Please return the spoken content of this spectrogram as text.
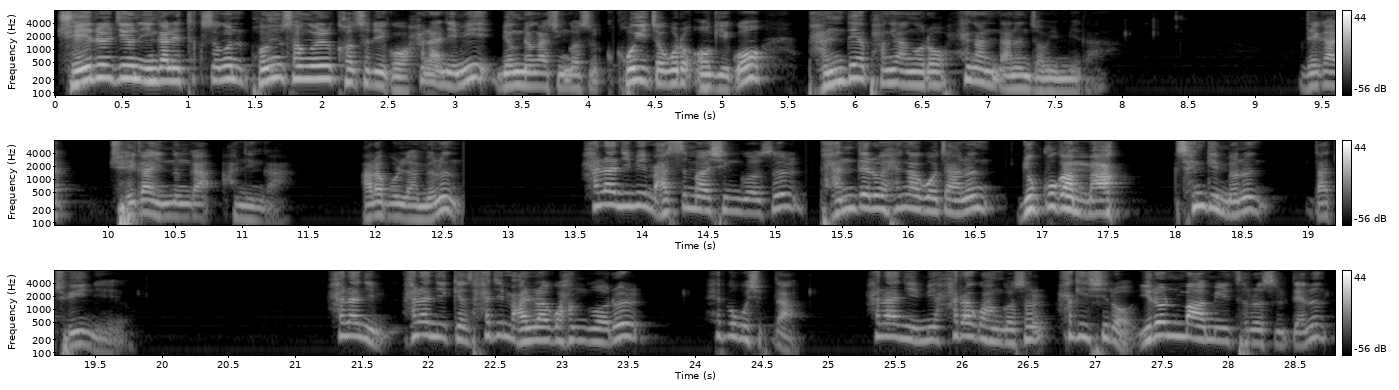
죄를 지은 인간의 특성은 본성을 거스리고 하나님이 명령하신 것을 고의적으로 어기고 반대 방향으로 행한다는 점입니다. 내가 죄가 있는가 아닌가 알아보려면 하나님이 말씀하신 것을 반대로 행하고자 하는 욕구가 막 생기면 나 죄인이에요. 하나님, 하나님께서 하지 말라고 한 거를 해보고 싶다. 하나님이 하라고 한 것을 하기 싫어. 이런 마음이 들었을 때는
